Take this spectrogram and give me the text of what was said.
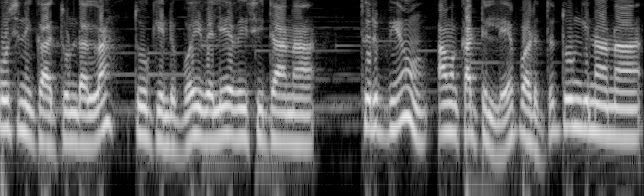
பூசணிக்காய் துண்டெல்லாம் தூக்கிட்டு போய் வெளியே வீசிட்டானா? திருப்பியும் அவன் கட்டிலே படுத்து தூங்கினானா?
